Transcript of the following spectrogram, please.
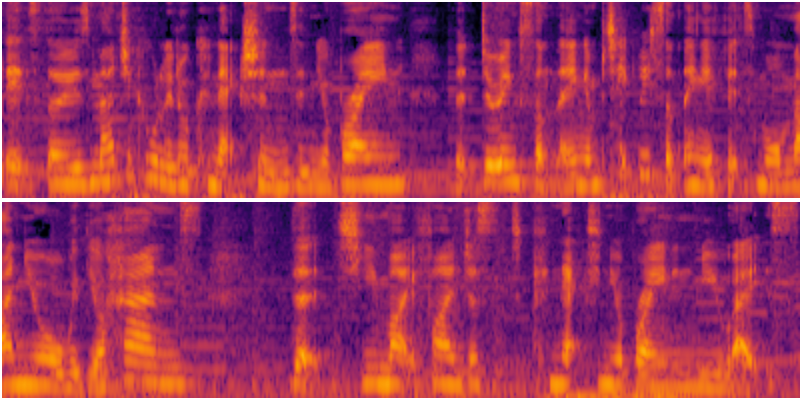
it's those magical little connections in your brain that doing something, and particularly something if it's more manual with your hands, that you might find just connecting your brain in new ways.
